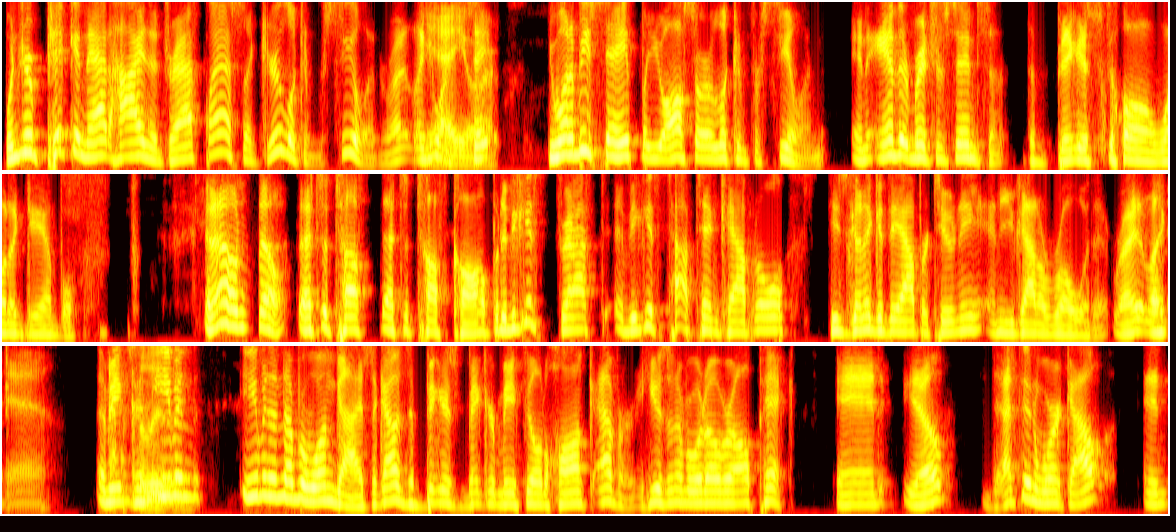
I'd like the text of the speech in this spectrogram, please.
when you're picking that high in the draft class, like you're looking for ceiling, right? Like you want to you want to be safe, but you also are looking for ceiling. And Anthony Richardson's the biggest. Oh, what a gamble! And I don't know. That's a tough. That's a tough call. But if he gets draft, if he gets top ten capital, he's going to get the opportunity, and you got to roll with it, right? Like, Yeah. I mean, because even even the number one guys, like I was the biggest Baker Mayfield honk ever. He was the number one overall pick, and you know that didn't work out. And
